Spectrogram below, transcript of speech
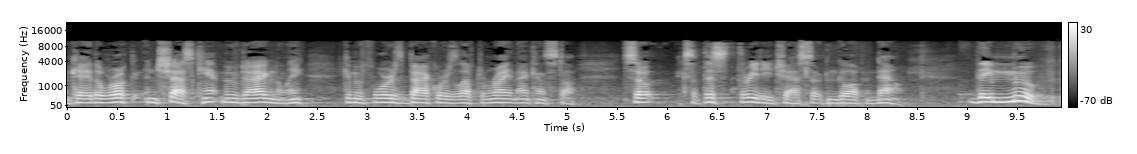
Okay, the rook and chess can't move diagonally. It can move forwards, backwards, left, and right, and that kind of stuff. So, except this 3D chess, so it can go up and down. They move,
